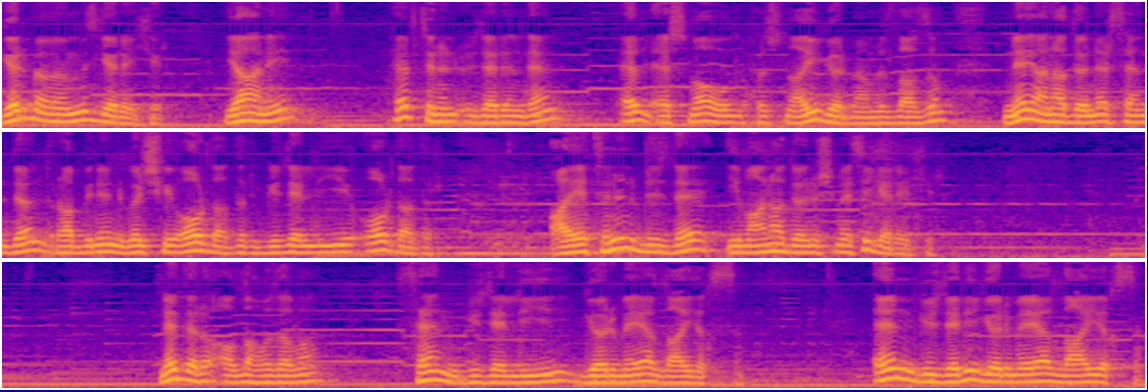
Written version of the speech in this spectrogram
Görmememiz gerekir. Yani hepsinin üzerinden el esmaul husnayı görmemiz lazım. Ne yana dönersen dön, Rabbinin veçhi oradadır, güzelliği oradadır. Ayetinin bizde imana dönüşmesi gerekir. Ne der Allah o zaman? Sen güzelliği görmeye layıksın. En güzeli görmeye layıksın.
